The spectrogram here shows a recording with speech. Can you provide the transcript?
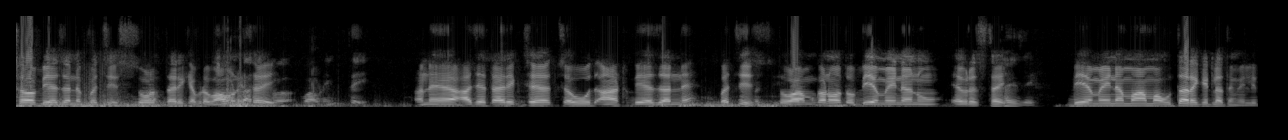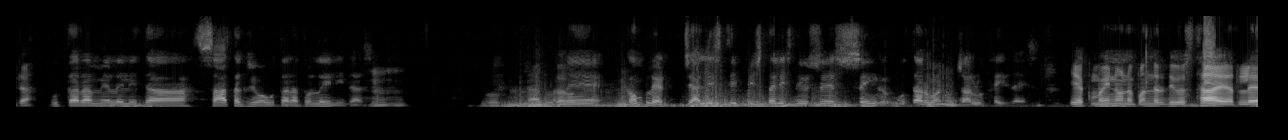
છ બે હજાર ને પચીસ સોળ તારીખે આપણે વાવણી થઈ. વાવણી થઈ. અને આજે તારીખ છે ચૌદ આઠ બે હજાર ને પચીસ. તો આમ ગણો તો બે મહિનાનું એવરેજ જાય. બે મહિનામાં આમાં ઉતારા કેટલા તમે લીધા? ઉતારા મેં લઈ લીધા સાતક જેવા ઉતારા તો લઈ લીધા છે. અને કમ્પ્લેટ ચાલીસથી પિસ્તાલીસ દિવસે સિંગ ઉતારવાનું ચાલુ થઈ જાય એક મહિનો ને પંદર દિવસ થાય એટલે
